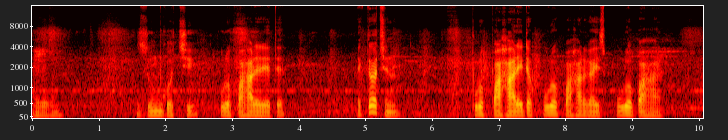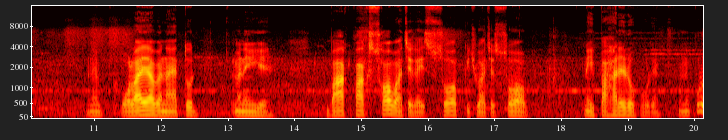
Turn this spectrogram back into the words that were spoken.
এই দেখুন জুম করছি পুরো পাহাড়ের এতে। দেখতে পাচ্ছেন? পুরো পাহাড়, এটা পুরো পাহাড় গাইস পুরো পাহাড়। মানে বলা যাবে না এত মানে ইয়ে। বাঘ ফাঘ সব আছে গাইস সব কিছু আছে, সব। মানে এই পাহাড়ের ওপরে। মানে পুরো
